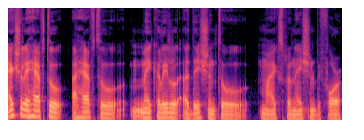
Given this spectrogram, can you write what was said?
actually I have to I have to make a little addition to my explanation before.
